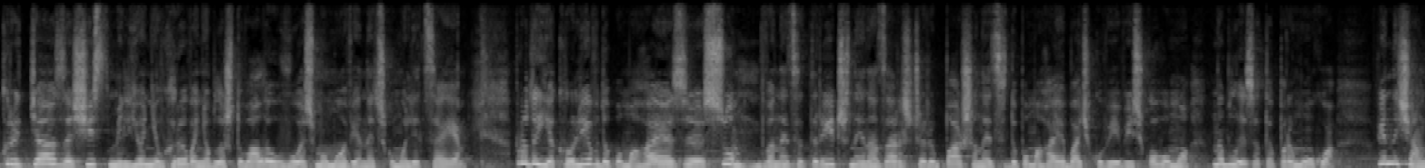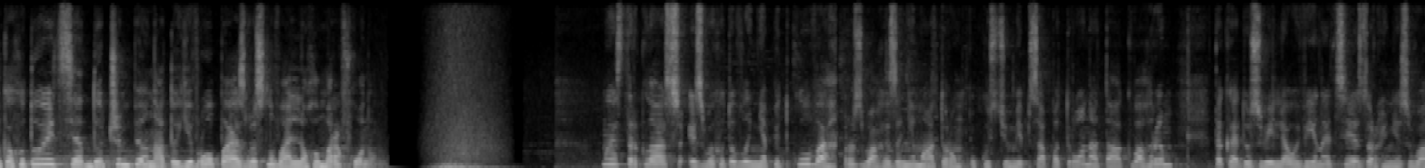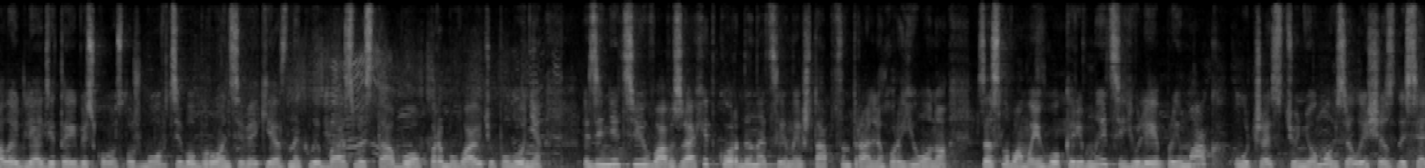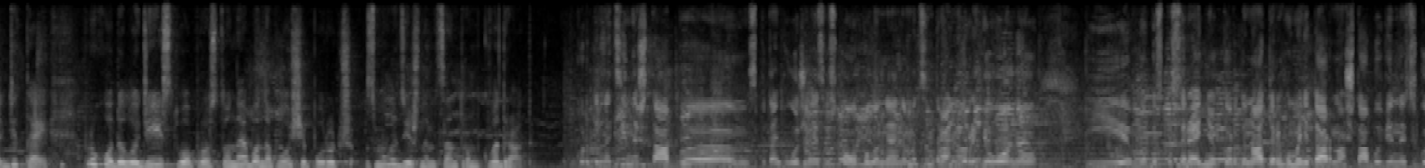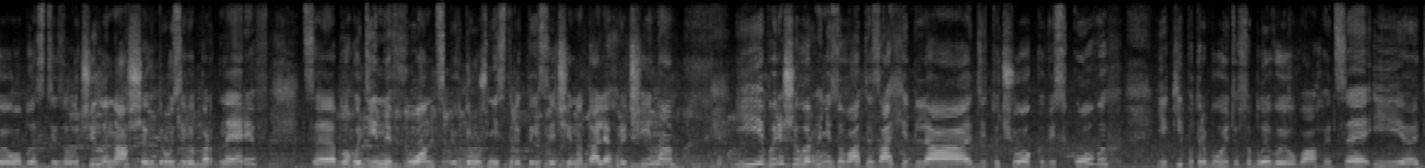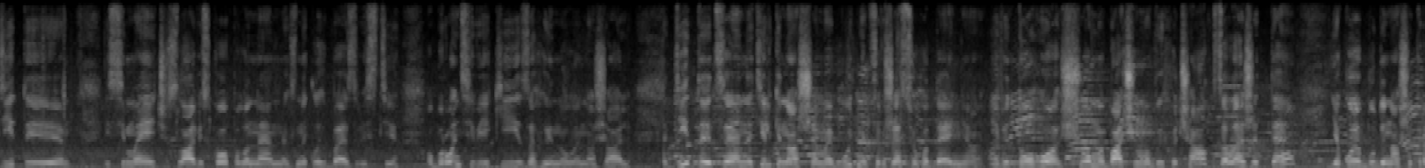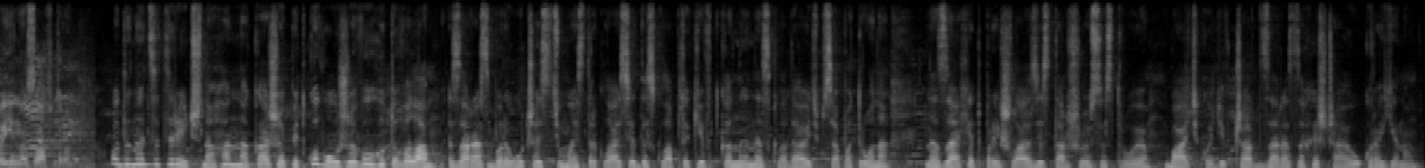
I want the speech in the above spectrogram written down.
Укриття за 6 мільйонів гривень облаштували у восьмому Вінницькому ліцеї. Продає кролів, допомагає ЗСУ. 12-річний Назар Щерепашинець допомагає батькові військовому наблизити перемогу. Вінничанка готується до чемпіонату Європи з веслувального марафону. Майстер-клас із виготовлення підкови, розваги з аніматором у костюмі пса патрона та аквагрим. Таке дозвілля у Вінниці зорганізували для дітей військовослужбовців, оборонців, які зникли безвісти або перебувають у полоні. Зініціював захід координаційний штаб центрального регіону. За словами його керівниці Юлії Приймак, участь у ньому взяли 60 дітей. Проходило дійство просто небо на площі поруч з молодіжним центром Квадрат. Координаційний штаб е, з питань поводження з військовополоненими центрального регіону. І ми безпосередньо координатори гуманітарного штабу Вінницької області залучили наших друзів і партнерів. Це благодійний фонд Співдружність 3000 Наталя Гречина. І вирішили організувати захід для діточок військових, які потребують особливої уваги. Це і діти із сімей числа військовополонених, зниклих безвісті, оборонців, які загинули, на жаль. Діти це не тільки наше майбутнє, це вже сьогодення. І від того, що ми бачимо в їх очах, залежить те, якою буде наша країна завтра. 11-річна Ганна каже, підкову вже виготовила. Зараз бере участь у майстер-класі, де з клаптиків тканини складають пса патрона. На захід прийшла зі старшою сестрою. Батько дівчат зараз захищає Україну.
